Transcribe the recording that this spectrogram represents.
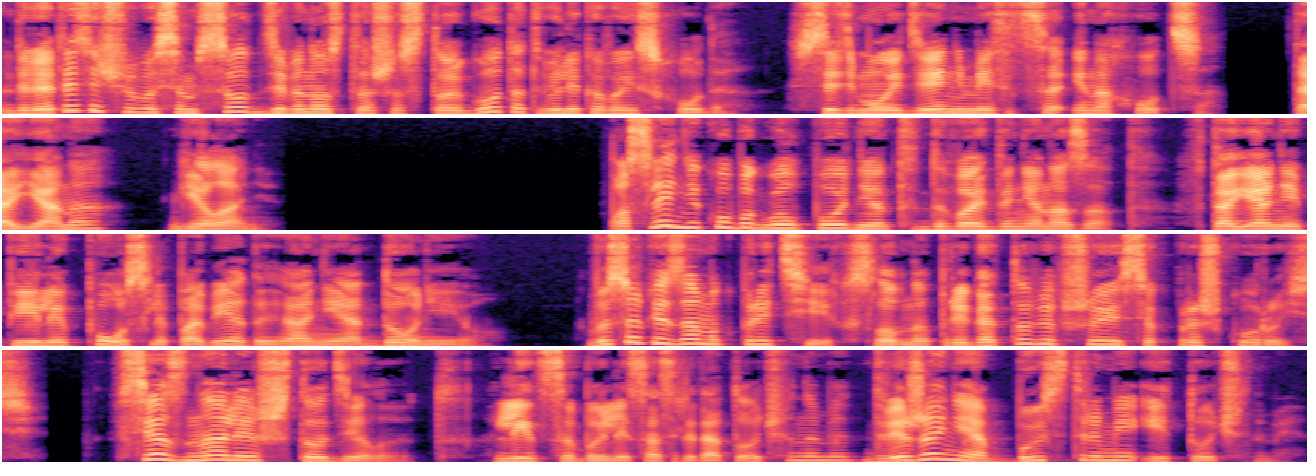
2896 год от Великого Исхода. Седьмой день месяца иноходца. Таяна, Гелань. Последний кубок был поднят два дня назад. В Таяне пили после победы, а не до нее. Высокий замок притих, словно приготовившиеся к прыжку рысь. Все знали, что делают. Лица были сосредоточенными, движения быстрыми и точными.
